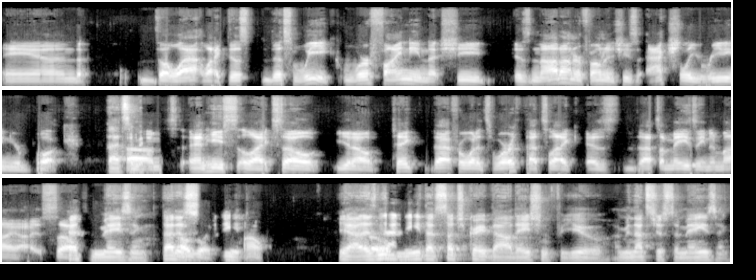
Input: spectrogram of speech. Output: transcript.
and the lat like this this week, we're finding that she is not on her phone and she's actually reading your book." That's. Um, and he's like, so you know, take that for what it's worth. That's like as that's amazing in my eyes. So that's amazing. That is like, neat. Wow. Yeah, isn't that neat? That's such great validation for you. I mean, that's just amazing.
